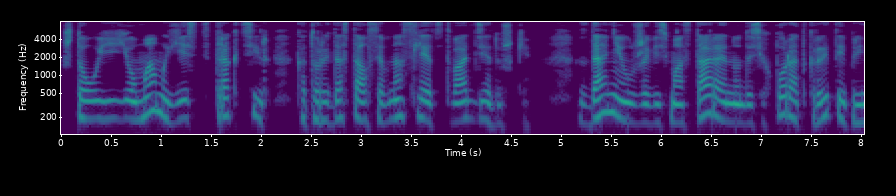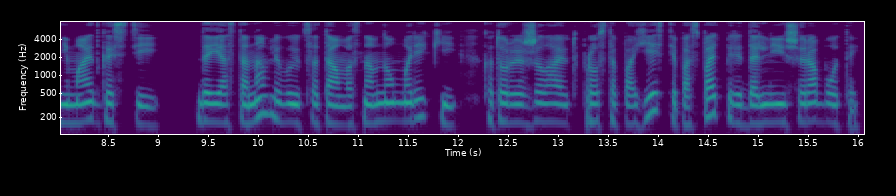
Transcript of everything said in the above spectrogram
что у ее мамы есть трактир, который достался в наследство от дедушки. Здание уже весьма старое, но до сих пор открыто и принимает гостей. Да и останавливаются там в основном моряки, которые желают просто поесть и поспать перед дальнейшей работой.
